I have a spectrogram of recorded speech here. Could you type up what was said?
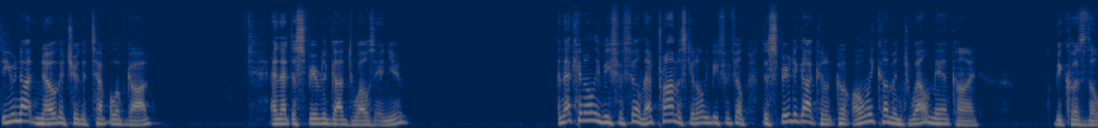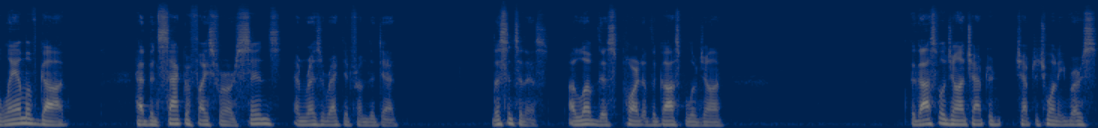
Do you not know that you're the temple of God and that the spirit of God dwells in you? And that can only be fulfilled. That promise can only be fulfilled. The Spirit of God can, can only come and dwell mankind because the Lamb of God had been sacrificed for our sins and resurrected from the dead. Listen to this. I love this part of the Gospel of John. The Gospel of John, chapter, chapter 20, verse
